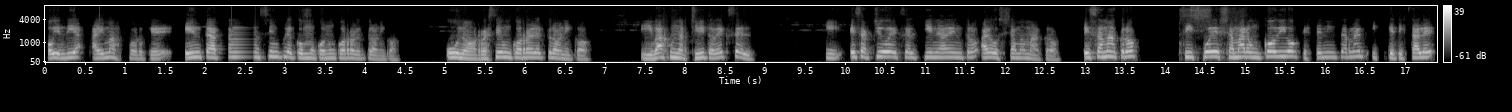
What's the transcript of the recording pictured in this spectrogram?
hoy en día hay más, porque entra tan simple como con un correo electrónico. Uno recibe un correo electrónico y baja un archivito de Excel y ese archivo de Excel tiene adentro algo que se llama macro. Esa macro sí puede llamar a un código que esté en Internet y que te instale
